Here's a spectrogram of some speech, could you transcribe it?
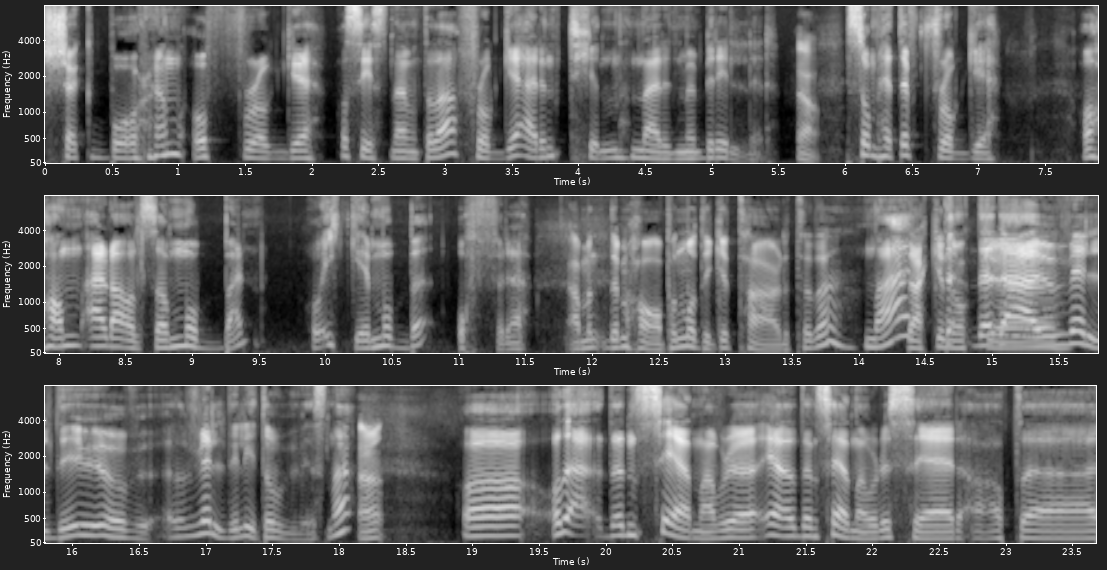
Chuck Boren og Froggy. Og sistnevnte, da. Froggy er en tynn nerd med briller. Ja. Som heter Froggy. Og han er da altså mobberen, og ikke mobbeofferet. ja, men de har på en måte ikke tæl til det. Nei, Det er nok, det, det er jo eh, veldig, veldig lite overbevisende. Ja. Og, og den scenen hvor du, den scenen hvor du ser at eh,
